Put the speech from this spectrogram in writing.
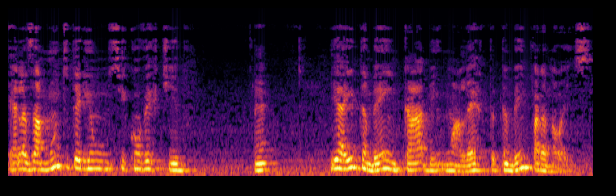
elas há muito teriam se convertido. Né? E aí também cabe um alerta também para nós.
